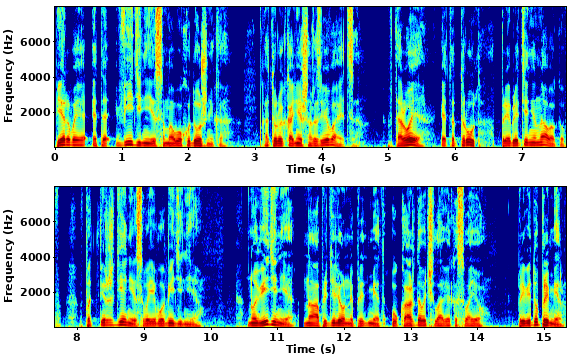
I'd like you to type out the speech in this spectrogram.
первое, это видение самого художника, которое, конечно, развивается. Второе, это труд, приобретение навыков, в подтверждение своего видения. Но видение на определенный предмет у каждого человека свое. Приведу пример.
